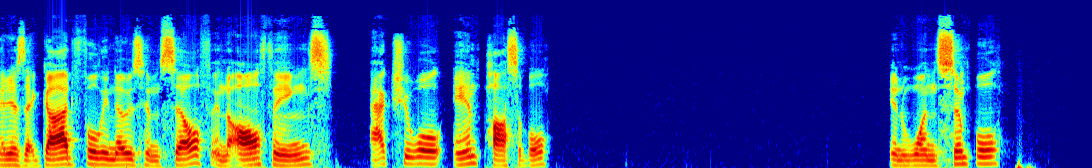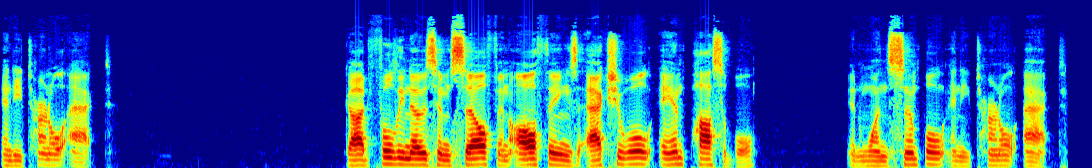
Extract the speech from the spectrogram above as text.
It is that God fully knows himself and all things, actual and possible, in one simple and eternal act. God fully knows himself and all things actual and possible in one simple and eternal act.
